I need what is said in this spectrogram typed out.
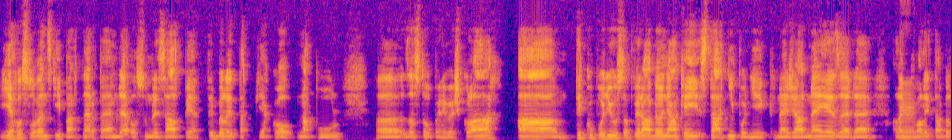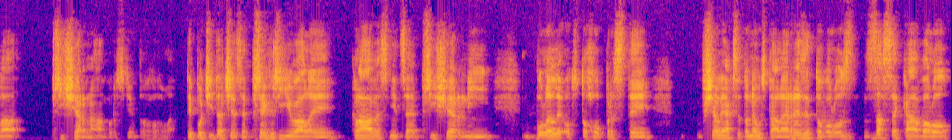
jeho slovenský partner PMD 85. Ty byly tak jako napůl uh, zastoupeny ve školách a ty ku podivu snad vyráběl nějaký státní podnik, ne žádné JZD, ale hmm. kvalita byla příšerná prostě tohohle. Ty počítače se přehřívaly, klávesnice příšerný, bolely od toho prsty, všelijak se to neustále rezetovalo, zasekávalo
